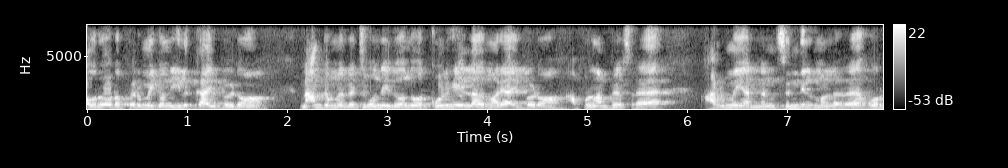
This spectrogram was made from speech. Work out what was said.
அவரோட பெருமைக்கு வந்து இழுக்காகி போயிடும். நாம் தமிழர் கட்சிக்கு வந்து இது வந்து ஒரு கொள்கை இல்லாத மாதிரி ஆகி போயிடும். அப்படிலாம் பேசுகிற அருமை அண்ணன் செந்தில் மல்லர் ஒரு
